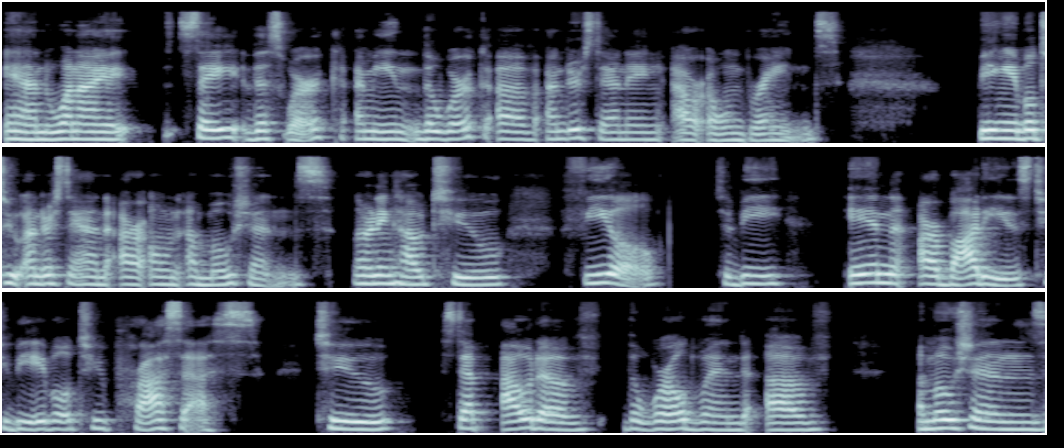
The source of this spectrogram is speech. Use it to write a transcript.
And when I say this work, I mean the work of understanding our own brains being able to understand our own emotions, learning how to feel, to be in our bodies, to be able to process, to step out of the whirlwind of emotions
